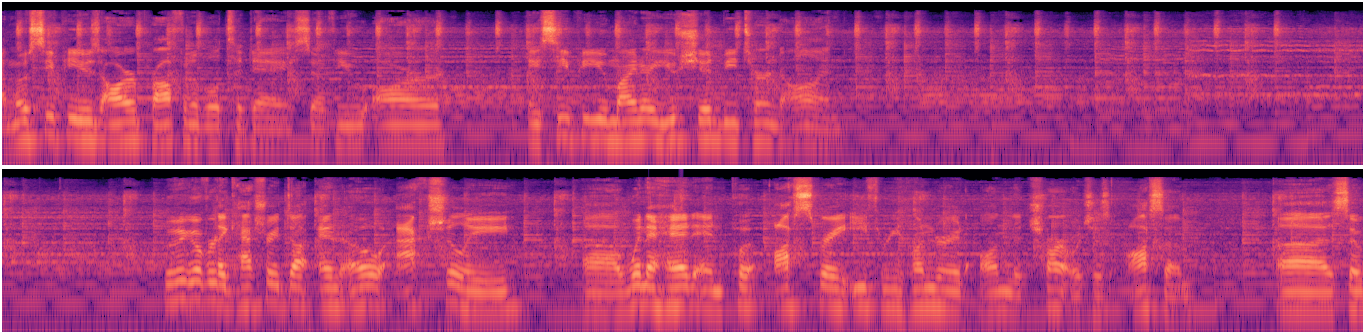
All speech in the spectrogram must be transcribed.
Yeah, most CPUs are profitable today, so if you are a CPU miner, you should be turned on. Moving over to hashrate.no actually uh, went ahead and put Osprey E300 on the chart, which is awesome. Uh, so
